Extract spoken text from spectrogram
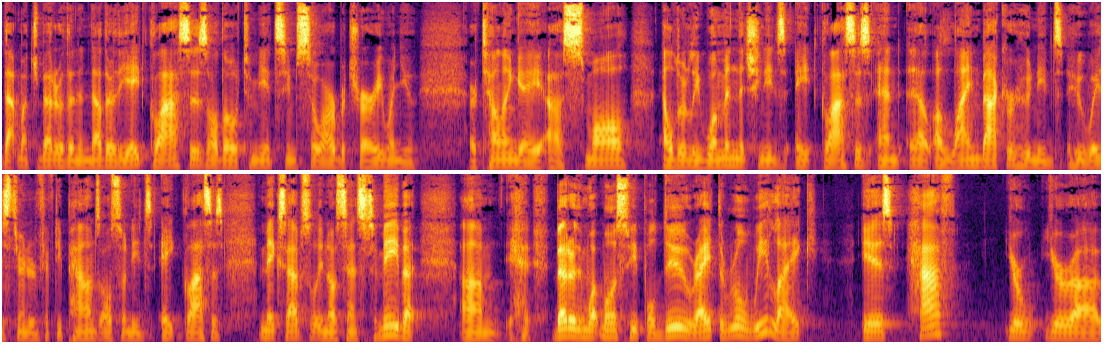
that much better than another. The eight glasses, although to me it seems so arbitrary when you are telling a, a small elderly woman that she needs eight glasses, and a, a, linebacker who needs who weighs 350 pounds also needs eight glasses. It makes absolutely no sense to me, but um, better than what most people do, right? The rule we like is half your your uh,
